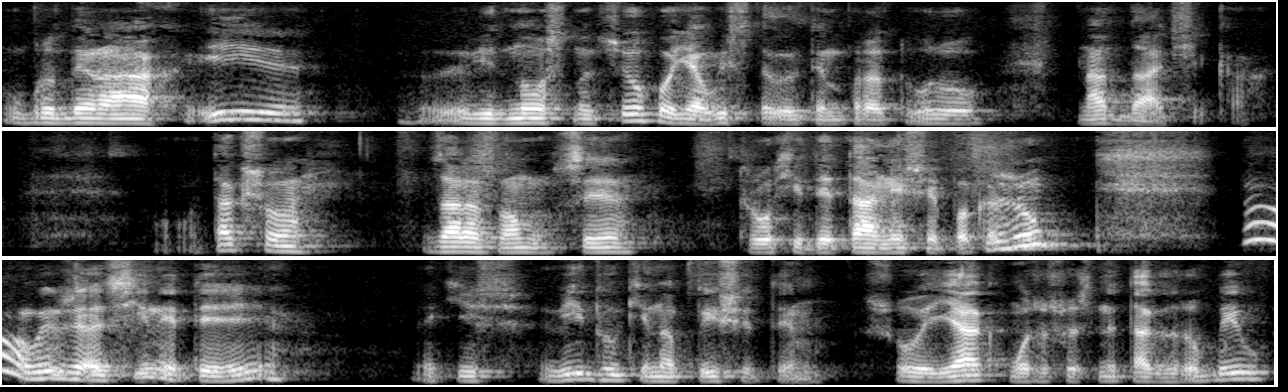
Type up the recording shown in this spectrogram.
у бродерах, і відносно цього я виставив температуру на датчиках. Так що зараз вам все трохи детальніше покажу. Ну, а ви вже оціните і якісь відгуки напишете, що і як, може щось не так зробив.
